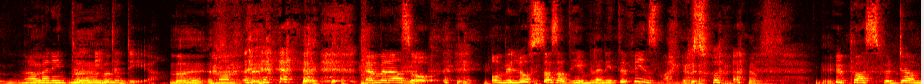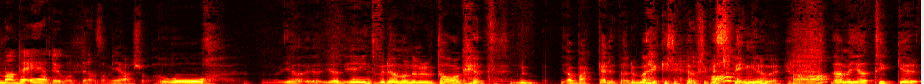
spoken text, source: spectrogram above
Nej, men inte, nej, inte men- det. Nej. Men, nej men alltså, om vi låtsas att himlen inte finns Magnus. Hur pass fördömande är du mot den som gör så? Åh, jag, jag, jag är inte fördömande överhuvudtaget. Nu, jag backar lite, du märker det. Jag försöker slingra mig. Ja. Nej, men jag tycker,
